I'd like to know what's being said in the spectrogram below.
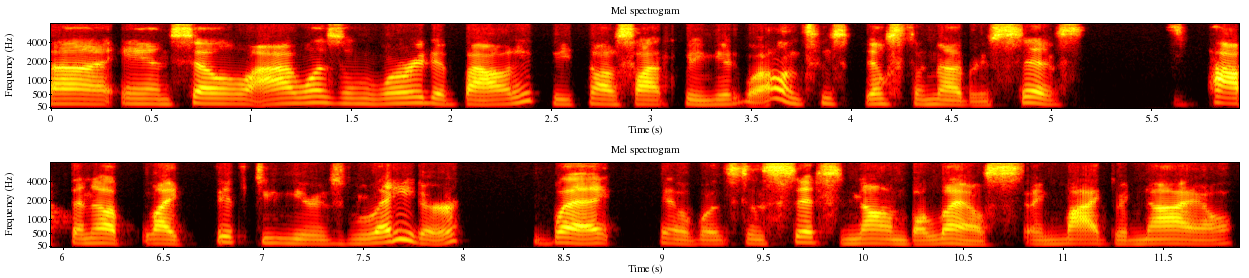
Uh, and so I wasn't worried about it because I figured, well, it's just another cyst. It's popping up like 50 years later, but it was a cyst nonetheless. And my denial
